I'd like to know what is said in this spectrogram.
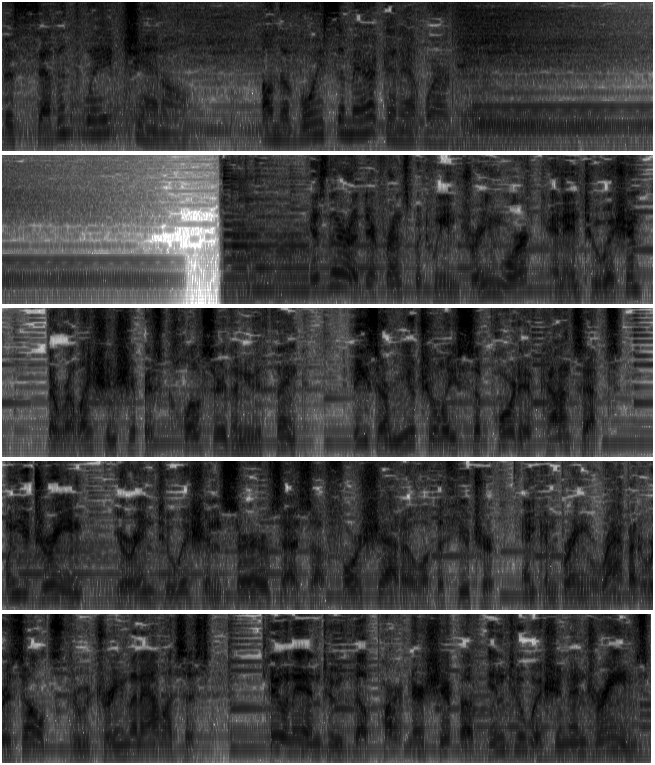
The Seventh Wave Channel on the Voice America Network. Is there a difference between dream work and intuition? The relationship is closer than you think. These are mutually supportive concepts. When you dream, your intuition serves as a foreshadow of the future and can bring rapid results through dream analysis. Tune in to The Partnership of Intuition and Dreams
